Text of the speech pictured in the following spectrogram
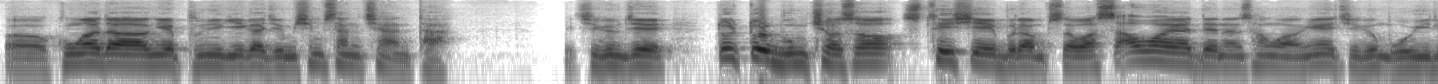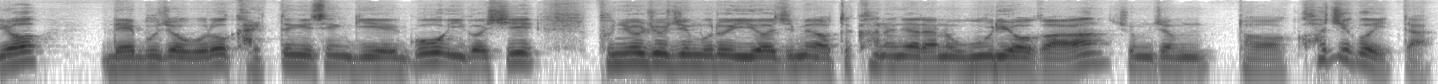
어, 공화당의 분위기가 지금 심상치 않다. 지금 이제 똘똘 뭉쳐서 스테이시 에이브람스와 싸워야 되는 상황에 지금 오히려 내부적으로 갈등이 생기고 이것이 분열 조짐으로 이어지면 어떡하느냐라는 우려가 점점 더 커지고 있다.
